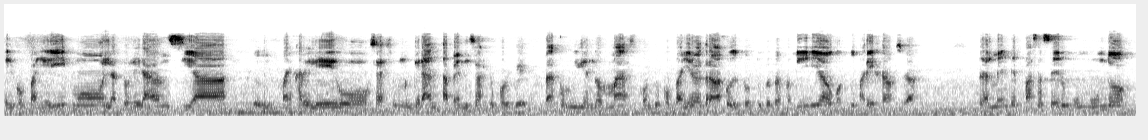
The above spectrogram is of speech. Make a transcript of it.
el compañerismo, la tolerancia, el manejar el ego, o sea, es un gran aprendizaje porque estás conviviendo más con tus compañeros de trabajo que con tu propia familia o con tu pareja, o sea, realmente pasa a ser un mundo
